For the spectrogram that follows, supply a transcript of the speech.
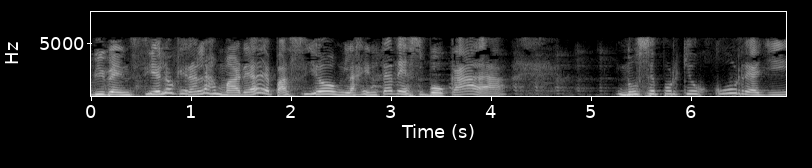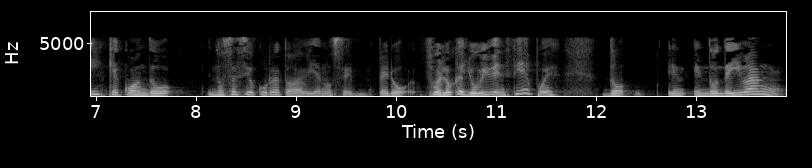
vivencié lo que eran las mareas de pasión, la gente desbocada. No sé por qué ocurre allí que cuando no sé si ocurre todavía, no sé, pero fue lo que yo vivencié, pues, en, donde iban,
